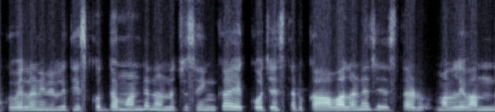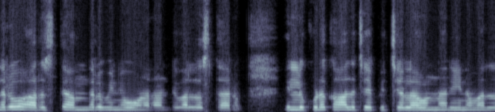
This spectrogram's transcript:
ఒకవేళ నేను వెళ్ళి తీసుకొద్దామా అంటే నన్ను చూసి ఇంకా ఎక్కువ చేస్తాడు. కావాలనే చేస్తాడు. మళ్ళీ అందరూ అరిస్తే అందరూ విని ఓనర్ లాంటి వాళ్ళు వస్తారు ఇల్లు కూడా కాలు చేపించేలా ఉన్నారు ఈయన వల్ల.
